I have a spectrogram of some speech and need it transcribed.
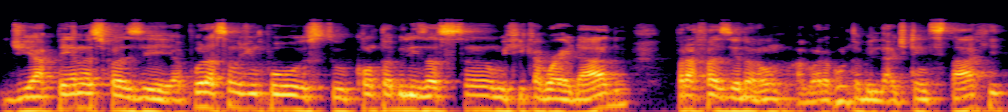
de apenas fazer apuração de imposto, contabilização e fica guardado para fazer, não, agora a contabilidade tem destaque,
